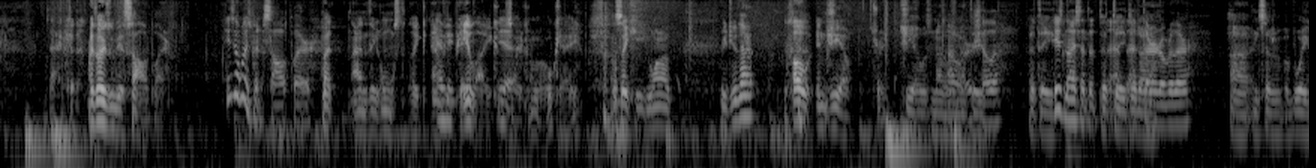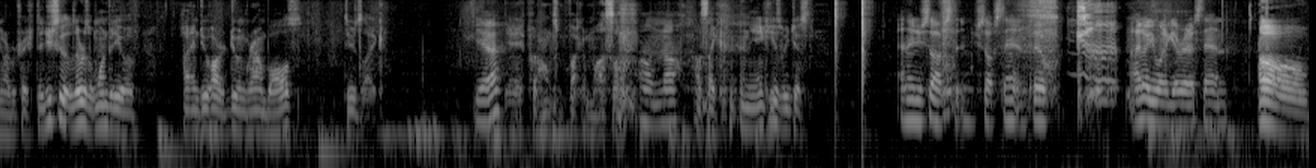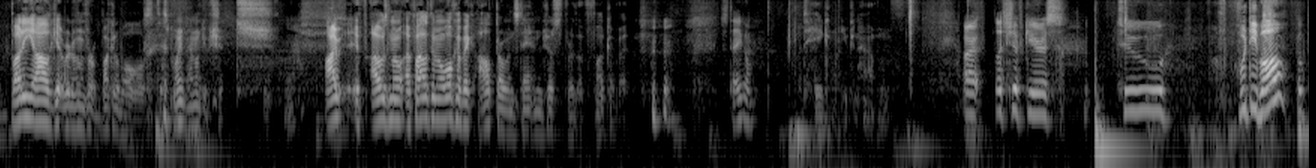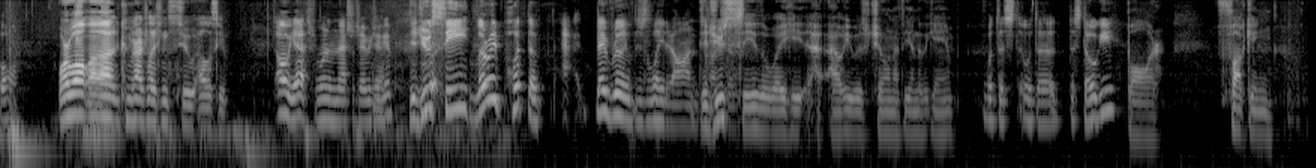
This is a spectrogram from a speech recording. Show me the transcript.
that good. I thought he was gonna be a solid player. He's always been a solid player. but I didn't think almost like MVP. Like. I was Yeah. like, oh, okay. I was like, you want to redo that? Oh, and Geo. That's right. Geo was another Oh, one that they, Urshela. that they He's nice at the that at, they at did, uh, third over there. uh, instead of avoiding arbitration. Did you see? that There was one video of uh, Andujar doing ground balls. Dude's like, Yeah. yeah, he put on some fucking muscle. Oh no. I was like, in the Yankees, we just And then you still have St- you still have Stanton too. I know you want to get rid of Stanton. Oh, buddy, I'll get rid of him for a bucket of balls. At this point, I don't give a shit. I if I was if I looked at Milwaukee, I'd like, I'll throw in Stanton just for the fuck of it. Just take him. Take him, you can have him. All right, let's shift gears to Footy ball, football. or well, uh, congratulations to LSU. Oh yes, for winning the national championship Yeah. game. Did you see? Literally put the. They really just laid it on. Did you Clemson. see the way he how he was chilling at the end of the game? with the st- with the the stogie? Baller, fucking.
